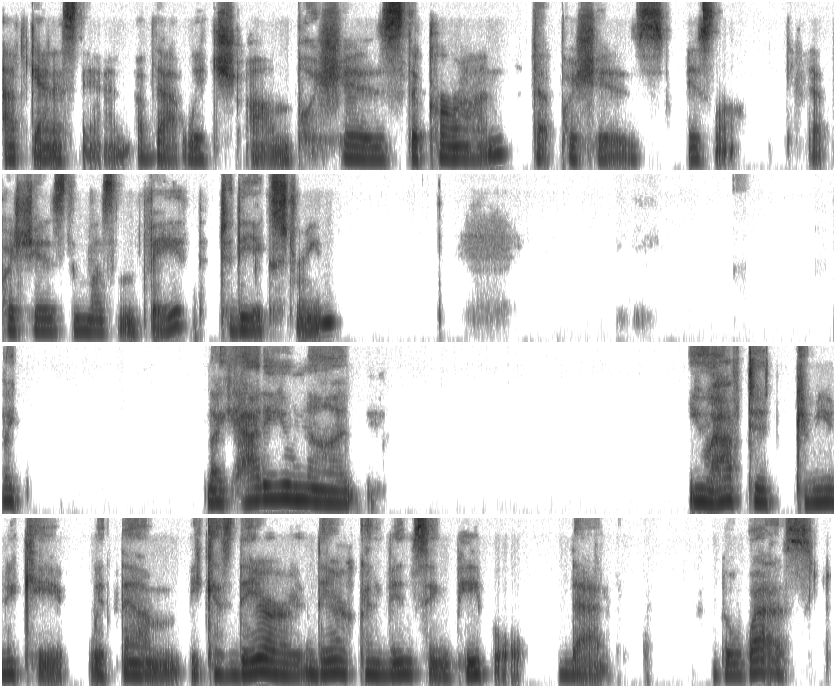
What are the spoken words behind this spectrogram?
Afghanistan, of that which um, pushes the Quran, that pushes Islam, that pushes the Muslim faith to the extreme. like like how do you not you have to communicate with them because they're they're convincing people that the west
